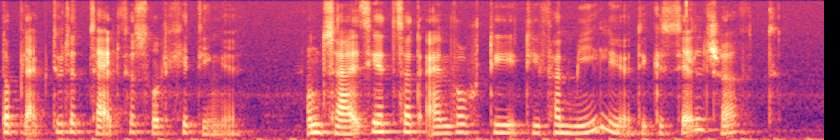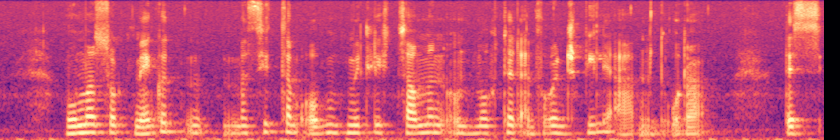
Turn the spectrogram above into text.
da bleibt wieder Zeit für solche Dinge. Und sei es jetzt halt einfach die, die Familie, die Gesellschaft, wo man sagt, mein Gott, man sitzt am Abend gemütlich zusammen und macht halt einfach einen Spieleabend. Oder das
